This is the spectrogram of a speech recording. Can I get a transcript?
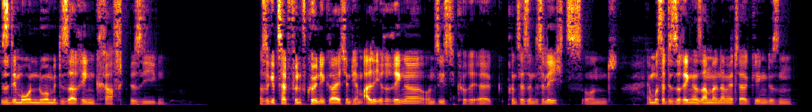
diese Dämonen nur mit dieser Ringkraft besiegen. Also gibt's halt fünf Königreiche und die haben alle ihre Ringe und sie ist die äh, Prinzessin des Lichts und er muss halt diese Ringe sammeln, damit er gegen diesen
